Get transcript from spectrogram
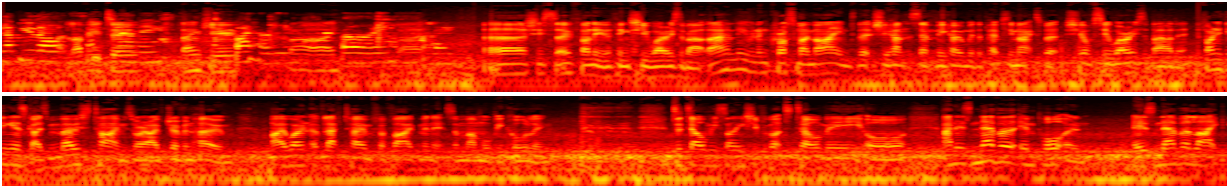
Love you lot. Love you too. Thank you. Bye, honey. Bye. Bye. Bye. Uh, she's so funny, the things she worries about. I hadn't even crossed my mind that she hadn't sent me home with a Pepsi Max, but she obviously worries about it. The funny thing is, guys, most times where I've driven home, I won't have left home for five minutes and mum will be calling to tell me something she forgot to tell me, or, and it's never important. It's never like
